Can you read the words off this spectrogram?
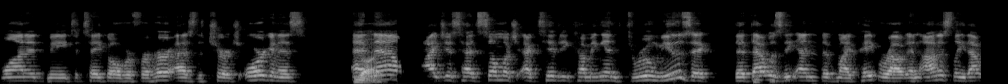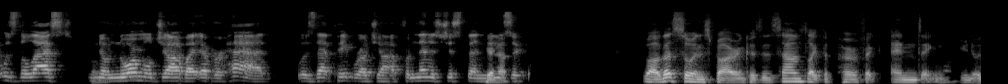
wanted me to take over for her as the church organist. And right. now I just had so much activity coming in through music that that was the end of my paper route. And honestly, that was the last you know normal job I ever had was that paper route job. From then, it's just been yeah. music. Wow, that's so inspiring because it sounds like the perfect ending, you know,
